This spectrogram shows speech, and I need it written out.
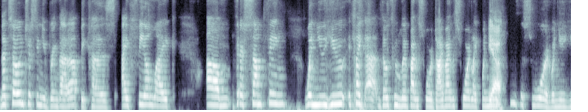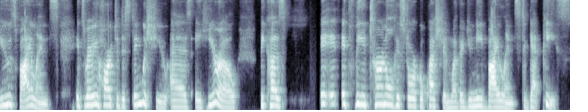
That's so interesting you bring that up because i feel like um there's something when you use it's like uh, those who live by the sword die by the sword. Like when you yeah. use the sword when you use violence it's very hard to distinguish you as a hero because it, it, it's the eternal historical question whether you need violence to get peace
